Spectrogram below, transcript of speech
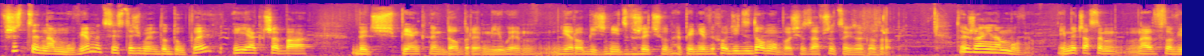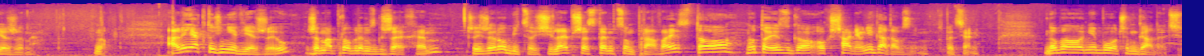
Wszyscy nam mówią, my jesteśmy do dupy i jak trzeba być pięknym, dobrym, miłym, nie robić nic w życiu, lepiej nie wychodzić z domu, bo się zawsze coś złego zrobi. To już oni nam mówią i my czasem nawet w to wierzymy. No. Ale jak ktoś nie wierzył, że ma problem z grzechem, czyli że robi coś źle, przestępcą prawa jest, to, no to jest go ochrzaniał, nie gadał z nim specjalnie. No bo nie było czym gadać.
